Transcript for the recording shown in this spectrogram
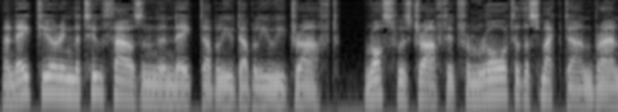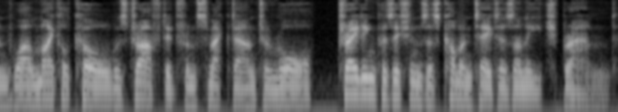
2008 during the 2008 WWE Draft, Ross was drafted from Raw to the SmackDown brand while Michael Cole was drafted from SmackDown to Raw, trading positions as commentators on each brand.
